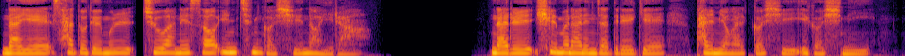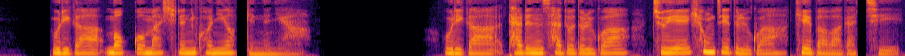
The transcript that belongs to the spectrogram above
나의 사도됨을 주 안에서 인친 것이 너희라. 나를 힐문하는 자들에게 발명할 것이 이것이니 우리가 먹고 마시는 권이 없겠느냐. 우리가 다른 사도들과 주의 형제들과 게바와 같이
